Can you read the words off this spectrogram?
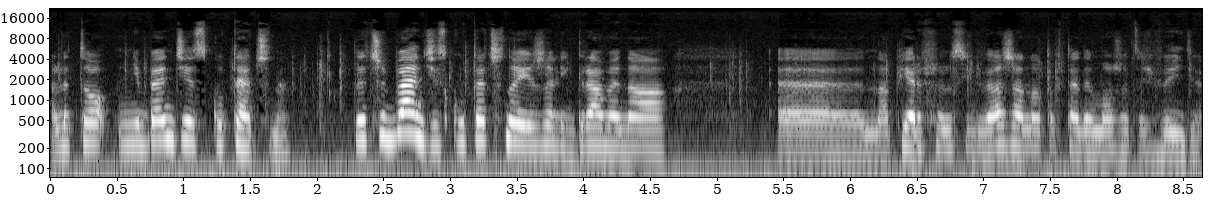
Ale to nie będzie skuteczne. Znaczy będzie skuteczne, jeżeli gramy na na pierwszym silverze, no to wtedy może coś wyjdzie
